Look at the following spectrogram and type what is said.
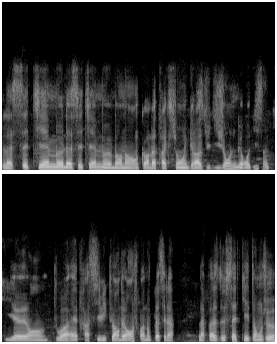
La septième, la septième euh, ben on a encore l'attraction Grâce du Dijon, numéro 10, hein, qui doit être à 6 victoires de rang, je crois. Donc là, c'est la, la passe de 7 qui est en jeu.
